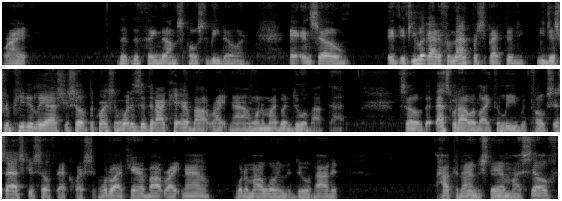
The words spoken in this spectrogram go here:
right? The, the thing that I'm supposed to be doing. And, and so if, if you look at it from that perspective, you just repeatedly ask yourself the question, what is it that I care about right now? And what am I going to do about that? So th- that's what I would like to leave with folks. Just ask yourself that question. What do I care about right now? What am I willing to do about it? How can I understand myself?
